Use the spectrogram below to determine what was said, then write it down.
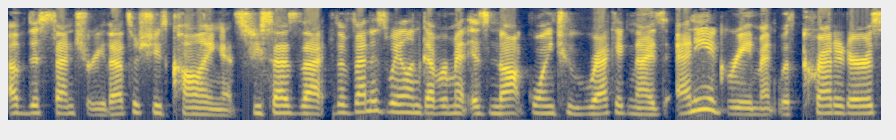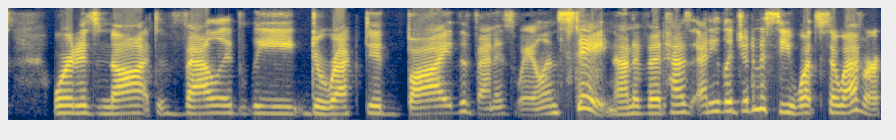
of the century. That's what she's calling it. She says that the Venezuelan government is not going to recognize any agreement with creditors where it is not validly directed by the Venezuelan state. None of it has any legitimacy whatsoever.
